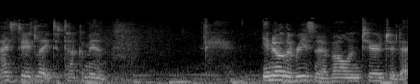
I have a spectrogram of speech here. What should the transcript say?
I stayed late to tuck him in. You know the reason I volunteered today.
